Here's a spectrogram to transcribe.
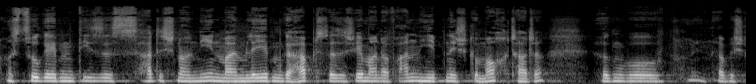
Ich muss zugeben, dieses hatte ich noch nie in meinem Leben gehabt, dass ich jemand auf Anhieb nicht gemocht hatte. Irgendwo ich,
